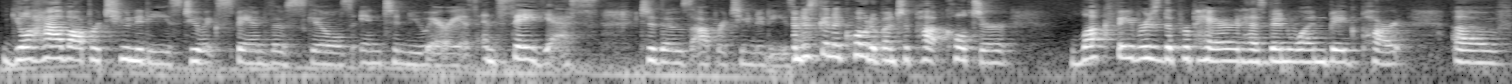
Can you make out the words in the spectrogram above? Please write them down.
you'll have opportunities to expand those skills into new areas and say yes to those opportunities. I'm just going to quote a bunch of pop culture. Luck favors the prepared has been one big part of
